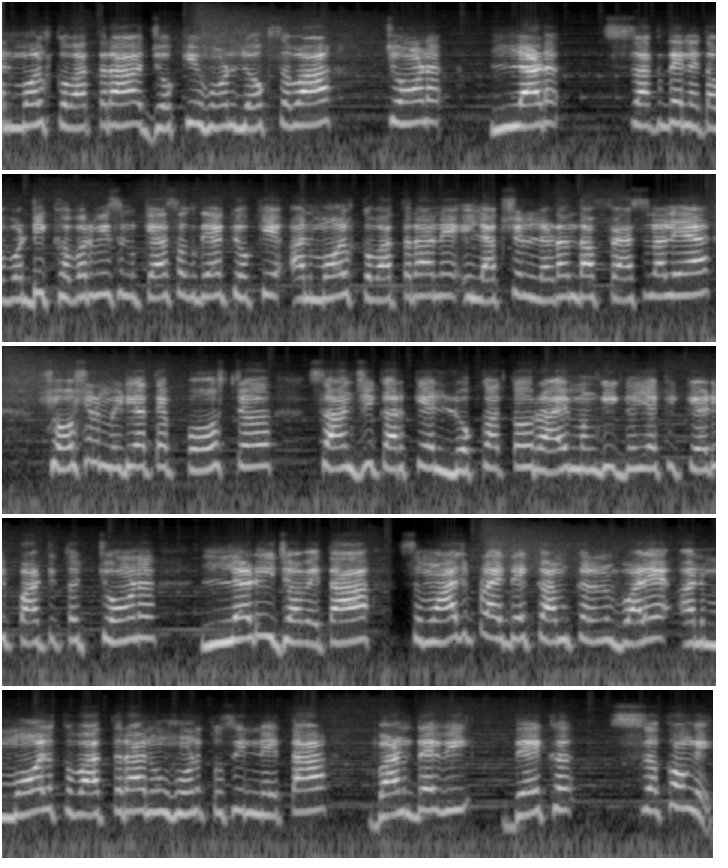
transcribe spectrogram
ਅਨਮੋਲ ਕਵਾਤਰਾ, ਜੋ ਕਿ ਹੁਣ ਲੋਕ ਸਭਾ ਚੋਣ ਲੜ ਸਕਦੇ ਨੇ। ਤਾਂ ਵੱਡੀ ਖਬਰ ਵੀ ਇਸ ਨੂੰ ਕਹਿ ਸਕਦੇ ਆ ਕਿਉਂਕਿ ਅਨਮੋਲ ਕਵਾਤਰਾ ਨੇ ਇਲੈਕਸ਼ਨ ਲੜਨ ਦਾ ਫੈਸਲਾ ਲਿਆ ਹੈ। ਸੋਸ਼ਲ ਮੀਡੀਆ ਤੇ ਪੋਸਟ ਸਾਂਝੀ ਕਰਕੇ ਲੋਕਾਂ ਤੋਂ ਰਾਏ ਮੰਗੀ ਗਈ ਹੈ ਕਿ ਕਿਹੜੀ ਪਾਰਟੀ ਤੋਂ ਚੋਣ ਲੜੀ ਜਾਵੇ। ਤਾਂ ਸਮਾਜ ਭਲਾਈ ਦੇ ਕੰਮ ਕਰਨ ਵਾਲੇ ਅਨਮੋਲ ਕਵਾਤਰਾ ਨੂੰ ਹੁਣ ਤੁਸੀਂ ਨੇਤਾ ਬਣਦੇ ਵੀ ਦੇਖ ਸਕੋਗੇ।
